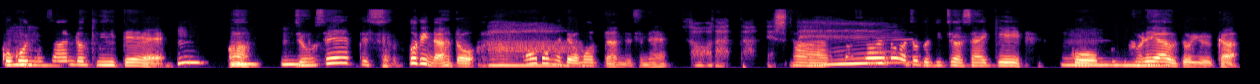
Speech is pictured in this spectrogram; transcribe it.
ここに3度聞いて、うん、あうん、女性ってすごいなと、あ改めてー思ったんですね。そうだったんですはい。ね。そういうのがちょっと実は最近、こう、触れ合うというか、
